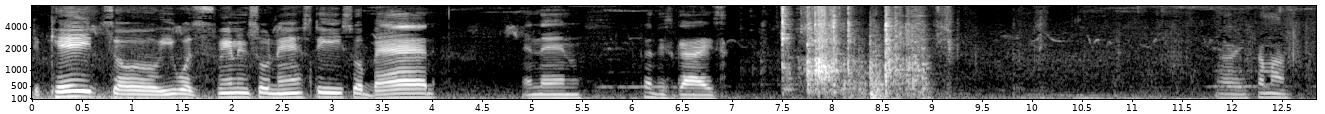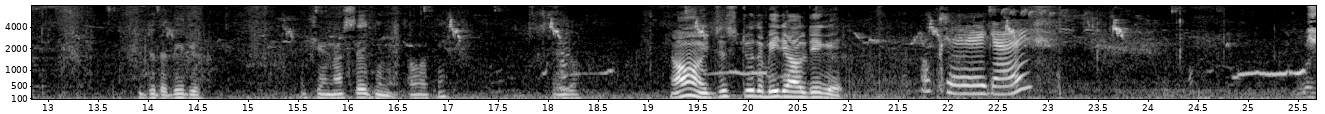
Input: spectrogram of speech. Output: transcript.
decayed, so it was smelling so nasty, so bad. And then look at these guys. Alright, come on. Do the video. Okay, not shaking it. Oh, okay. There you go. No, just do the video, I'll dig it. Okay, guys. Do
